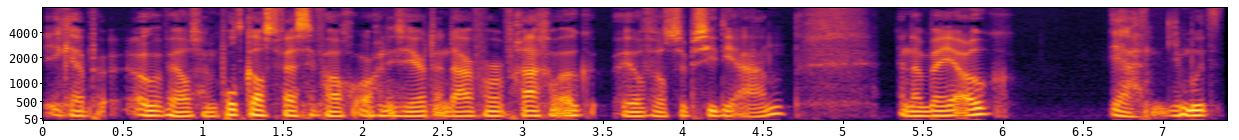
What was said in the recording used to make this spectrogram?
Ik heb ook wel eens een podcastfestival georganiseerd. En daarvoor vragen we ook heel veel subsidie aan. En dan ben je ook... Ja, je moet...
